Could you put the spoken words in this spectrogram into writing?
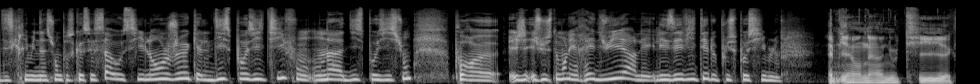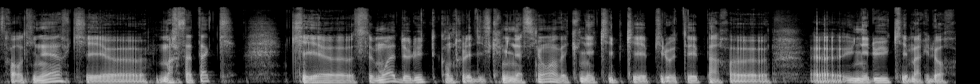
discriminations? Parce que c'est ça aussi l'enjeu, quel dispositif on, a à disposition pour euh, justement les réduire, les éviter le plus possible eh bien, on a un outil extraordinaire qui est euh, Mars Attack, qui est euh, ce mois de lutte contre la discrimination avec une équipe qui est pilotée par euh, une élue qui est Marie-Laure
